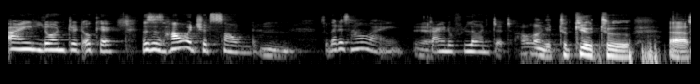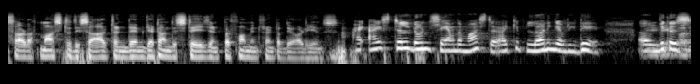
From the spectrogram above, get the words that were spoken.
I learned it, okay, this is how it should sound. Mm. So that is how I Yeah. kind of learnt it. How long it took you to uh, sort of master this art and then get on the stage and perform in front of the audience? I, I still don't say I'm the master. I keep learning every day. Uh, because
